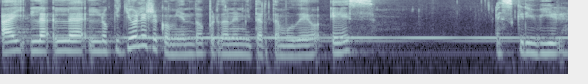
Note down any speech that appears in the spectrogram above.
hay lo que yo les recomiendo, perdonen mi tartamudeo, es escribir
